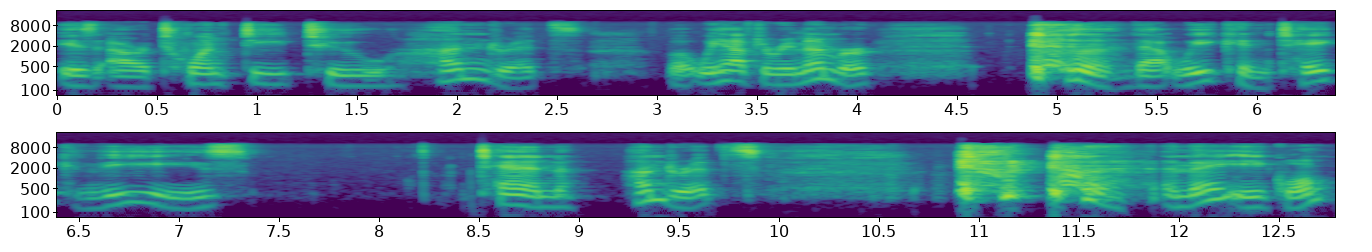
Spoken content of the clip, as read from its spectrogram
is our 22 hundredths. But we have to remember that we can take these 10 hundredths and they equal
